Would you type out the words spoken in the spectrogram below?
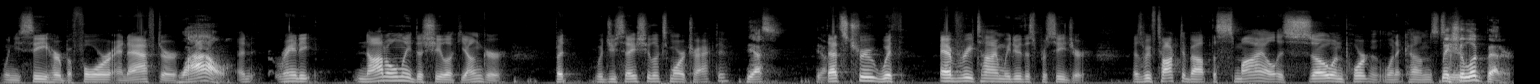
when you see her before and after Wow. and Randy, not only does she look younger, would you say she looks more attractive? Yes. Yeah. That's true with every time we do this procedure. As we've talked about, the smile is so important when it comes Makes to you look better.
